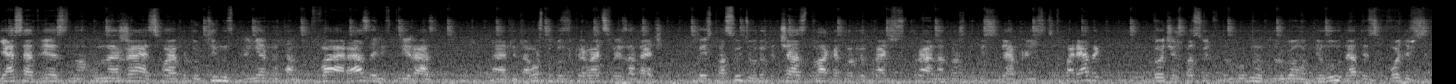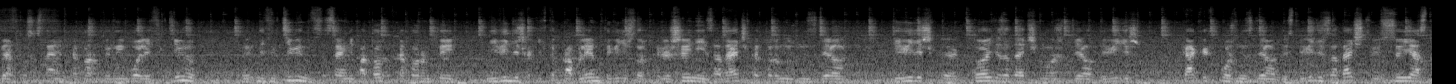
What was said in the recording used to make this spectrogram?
я, соответственно, умножаю свою продуктивность примерно там два раза или в три раза э, для того, чтобы закрывать свои задачи. То есть, по сути, вот этот час-два, который ты тратишь с утра на то, чтобы себя привести в порядок, точишь, по сути, другу, ну, по-другому пилу, да, то есть вводишь себя в то состояние, в котором ты наиболее эффективен, эффективен в состоянии потока, в котором ты не видишь каких-то проблем, ты видишь только решения и задачи, которые нужно сделать, ты видишь, э, кто эти задачи может делать, ты видишь, как их можно сделать, то есть ты видишь задачи, тебе все ясно,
